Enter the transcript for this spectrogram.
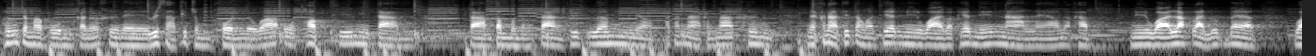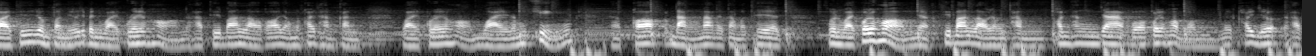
เพิ่งจะมาบูมกันก็คือในวิสาหกิจชุมชนหรือว่าโอท็อปที่มีตามตามตำบลต่างๆ ที่เริ่มมีพัฒนากันมากขึ้น ในขณะที่ต่างประเทศมีไวน์ประเภทนี้นานแล้วนะครับมีไวน์หลากหลายรูปแบบไวน์ที่นิยมตอนนี้ก็จะเป็นไวน์กล้วยหอมนะครับที่บ้านเราก็ยังไม่ค่อยทำกันไวน์กล้วยหอมไวน์น้ำขิงครับก็ดังมากในต่างประเทศ ส่วนไวน์กล้วยหอมเนี่ยที่บ้านเรายังทำค่อนข้างยากเพราะว่ากล้วยหอมเราไม่ค่อยเยอะนะครับ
